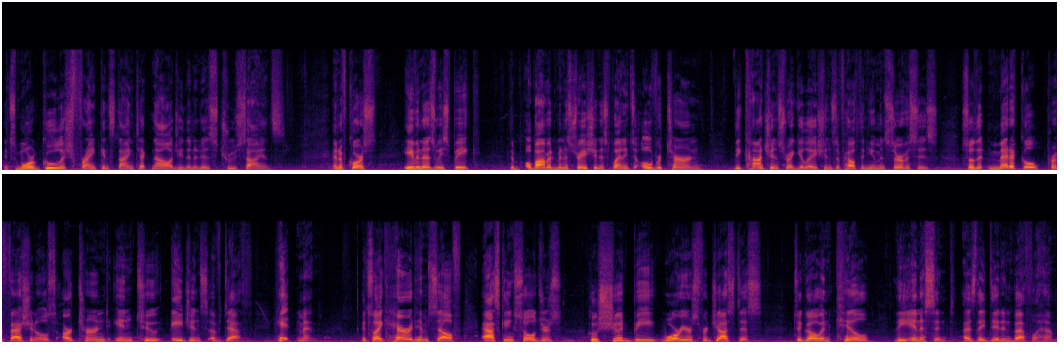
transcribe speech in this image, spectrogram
It's more ghoulish Frankenstein technology than it is true science. And of course, even as we speak, the Obama administration is planning to overturn the conscience regulations of Health and Human Services so that medical professionals are turned into agents of death, hitmen. It's like Herod himself asking soldiers who should be warriors for justice to go and kill the innocent, as they did in Bethlehem.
